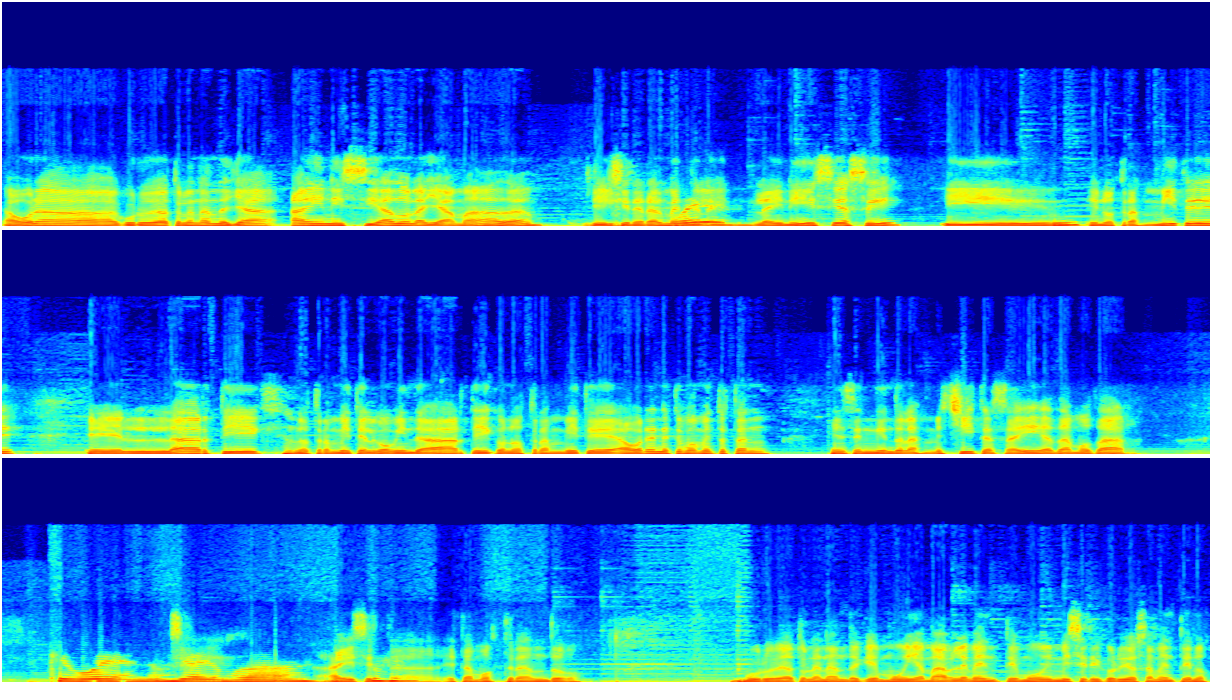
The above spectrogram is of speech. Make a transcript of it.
Ahora Gurudeva Tolananda ya ha iniciado la llamada y generalmente la, inicia, sí, y, nos transmite el Arctic, nos transmite el Govinda Arctic, o nos transmite. Ahora en este momento están encendiendo las mechitas ahí a Damodar. Qué bueno, ya Ahí se está, está mostrando Gurudeva Tulananda que muy amablemente, muy misericordiosamente nos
